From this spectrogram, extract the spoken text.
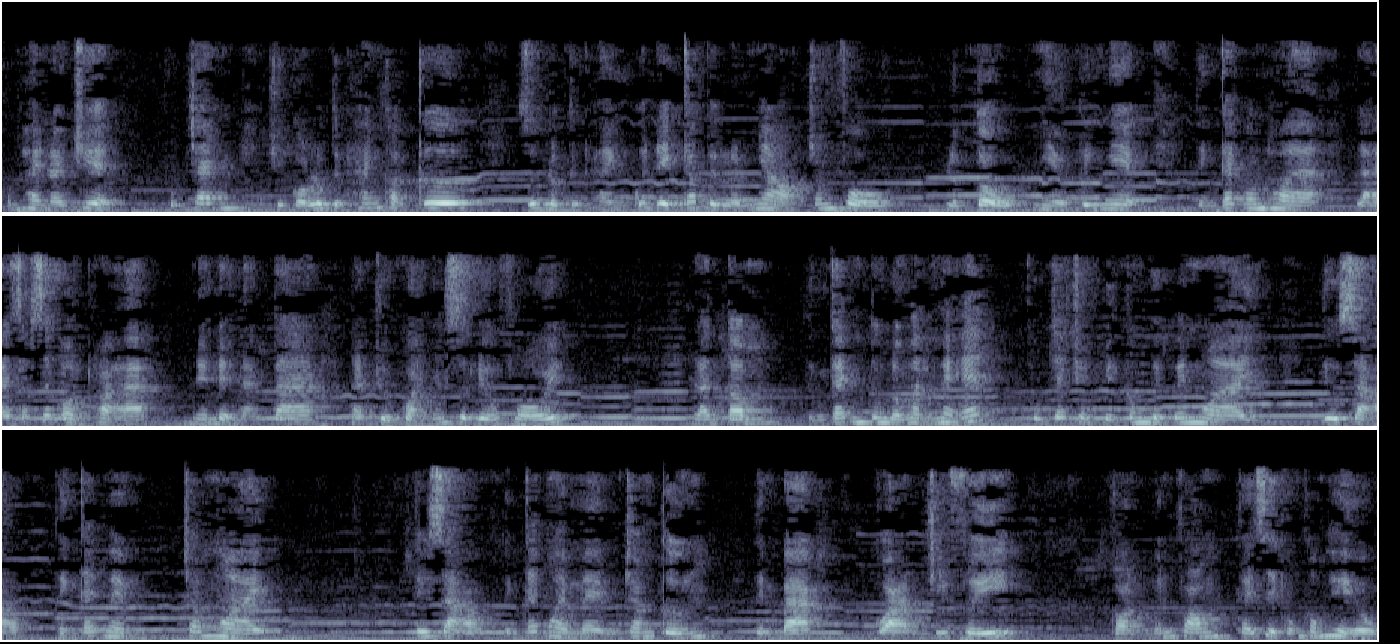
không hay nói chuyện, phụ trách chỉ có Lục Tự Thanh khỏi cư, giúp Lục Tự hành quyết định các việc lớn nhỏ trong phủ. Lục tụ nhiều kinh nghiệm, tính cách ôn hòa, lại sắp xếp ổn thỏa, nên để nàng ta làm chủ quản nhân sự điều phối. Lan Tâm, tính cách tương đối mạnh mẽ, phụ trách chuẩn bị công việc bên ngoài, tiêu xảo, tính cách mềm trong ngoài, tiêu xảo, tính cách ngoài mềm trong cứng, tiền bạc, quản chi phí. Còn Nguyên Phong cái gì cũng không hiểu,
